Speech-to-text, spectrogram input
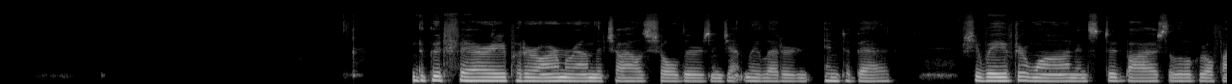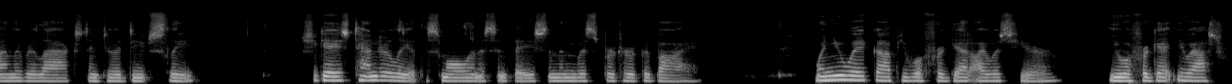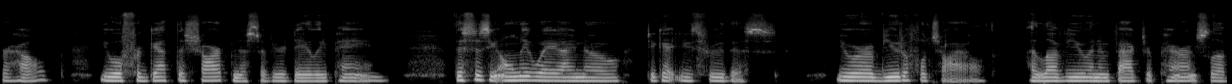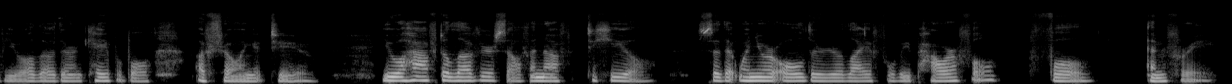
The good fairy put her arm around the child's shoulders and gently led her into bed. She waved her wand and stood by as the little girl finally relaxed into a deep sleep. She gazed tenderly at the small, innocent face and then whispered her goodbye. When you wake up, you will forget I was here. You will forget you asked for help. You will forget the sharpness of your daily pain. This is the only way I know to get you through this. You are a beautiful child. I love you, and in fact, your parents love you, although they're incapable of showing it to you. You will have to love yourself enough to heal so that when you're older, your life will be powerful, full, and free.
